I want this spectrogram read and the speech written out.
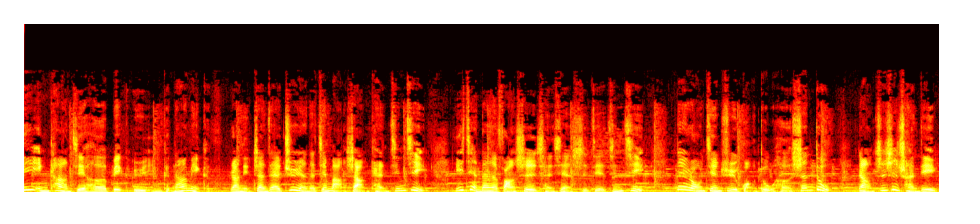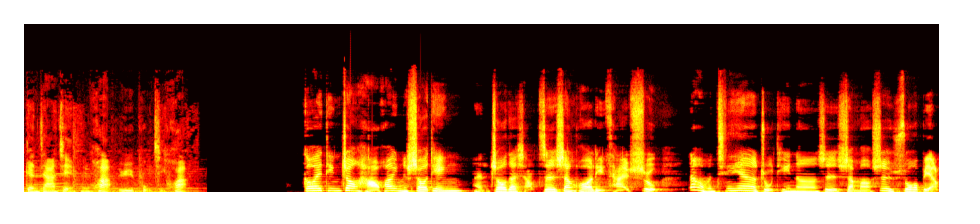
B Income 结合 Big 与 Economic，让你站在巨人的肩膀上看经济，以简单的方式呈现世界经济，内容兼具广度和深度，让知识传递更加简明化与普及化。各位听众好，欢迎收听本周的小资生活理财树。那我们今天的主题呢，是什么是缩表？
